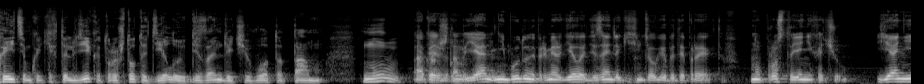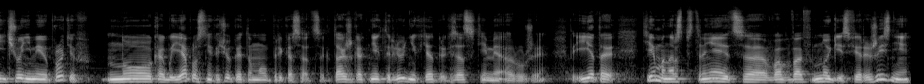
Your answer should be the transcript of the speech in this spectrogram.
хейтим каких-то людей, которые что-то делают, дизайн для чего-то там. Ну, Опять же, там, я не буду, например, делать дизайн для каких-нибудь ЛГБТ-проектов. Ну, просто я не хочу. Я ничего не имею против, но как бы я просто не хочу к этому прикасаться. Так же, как некоторые люди не хотят прикасаться к теме оружия. И эта тема, она распространяется во, во многие сферы жизни,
